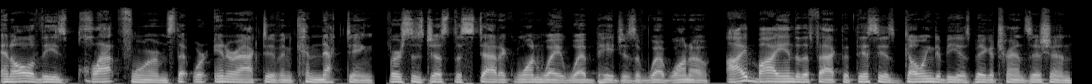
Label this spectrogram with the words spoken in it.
and all of these platforms that were interactive and connecting versus just the static one way web pages of Web 1.0. I buy into the fact that this is going to be as big a transition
